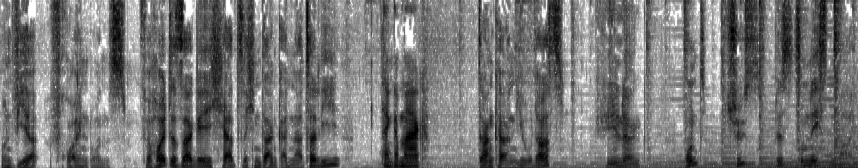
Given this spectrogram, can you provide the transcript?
und wir freuen uns. Für heute sage ich herzlichen Dank an Nathalie. Danke, Marc. Danke an Jonas. Vielen Dank. Und tschüss, bis zum nächsten Mal.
